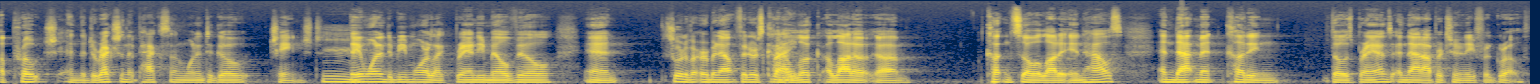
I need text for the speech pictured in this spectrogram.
approach and the direction that PacSun wanted to go changed. Hmm. They wanted to be more like Brandy Melville and sort of an Urban Outfitters kind Right. of look. A lot of um, cut and sew, a lot of in-house, and that meant cutting those brands and that opportunity for growth.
